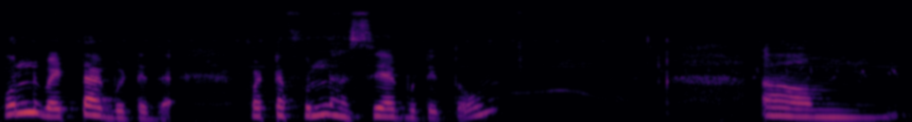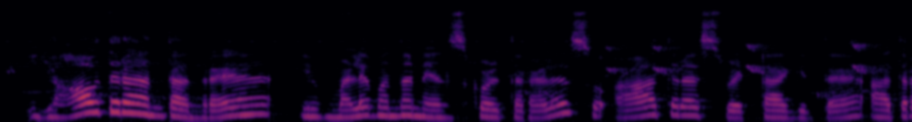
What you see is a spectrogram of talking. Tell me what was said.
ಫುಲ್ ವೆಟ್ ಆಗಿಬಿಟ್ಟಿದೆ. ಬಟ್ಟೆ ಫುಲ್ ಹಸಿ ಆಗಿಬಿಟ್ಟಿತ್ತು. ಯಾವ ಥರ ಅಂತ ಅಂದರೆ ಈಗ ಮಳೆ ಬಂದ ನೆನೆಸ್ಕೊಳ್ತಾರಲ್ಲ ಸೊ ಆ ಥರ ಸ್ವೆಟ್ ಆಗಿದ್ದೆ. ಆ ಥರ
